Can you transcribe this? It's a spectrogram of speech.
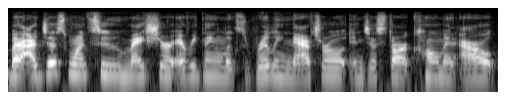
But i just want to make sure everything looks really natural and just start combing out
